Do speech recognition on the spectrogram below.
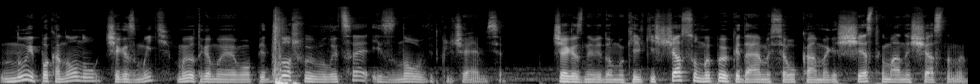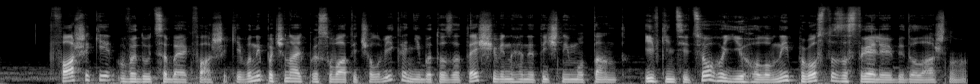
Ну і по канону, через мить ми отримуємо підошвою в лице і знову відключаємося. Через невідому кількість часу ми прокидаємося у камері ще з трьома нещасними. Фашики ведуть себе як фашики, вони починають пресувати чоловіка, нібито за те, що він генетичний мутант. І в кінці цього їх головний просто застрелює бідолашного.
